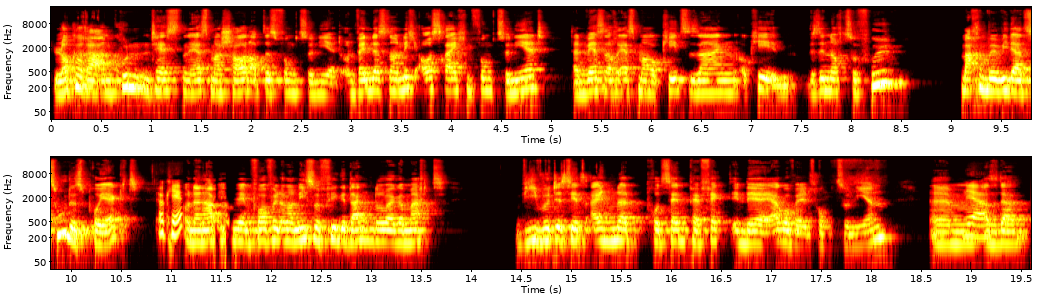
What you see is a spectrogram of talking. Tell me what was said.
lockerer am Kunden testen, erstmal schauen, ob das funktioniert. Und wenn das noch nicht ausreichend funktioniert, dann wäre es auch erstmal okay zu sagen, okay, wir sind noch zu früh, machen wir wieder zu, das Projekt. Okay. Und dann habe ich mir im Vorfeld auch noch nicht so viel Gedanken darüber gemacht, wie wird es jetzt 100% perfekt in der Ergo-Welt funktionieren. Ähm, ja. Also da,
